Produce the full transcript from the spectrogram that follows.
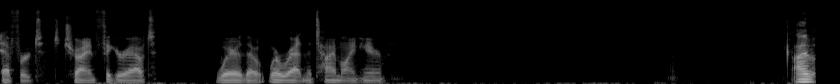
effort to try and figure out where the where we're at in the timeline here. I'm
